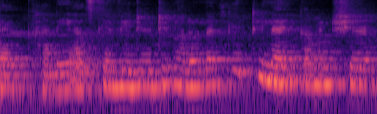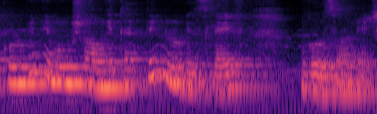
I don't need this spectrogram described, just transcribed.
ব্যাখ্যা নেই। আজকের ভিডিওটি ভালো লাগলে একটি লাইক কমেন্ট শেয়ার করবেন এবং সঙ্গে থাকবেন রুবিস লাইফ গোজনের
